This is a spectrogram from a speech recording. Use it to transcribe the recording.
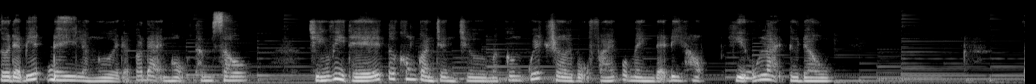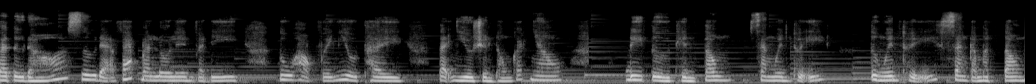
tôi đã biết đây là người đã có đại ngộ thâm sâu chính vì thế tôi không còn chần chừ mà cương quyết rời bộ phái của mình để đi học hiểu lại từ đầu và từ đó sư đã vác ba lô lên và đi tu học với nhiều thầy tại nhiều truyền thống khác nhau đi từ thiền tông sang nguyên thủy, từ nguyên thủy sang cả mật tông.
